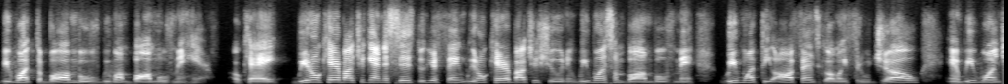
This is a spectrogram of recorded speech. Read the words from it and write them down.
We want the ball move. We want ball movement here. Okay. We don't care about you getting assists. Do your thing. We don't care about you shooting. We want some ball movement. We want the offense going through Joe, and we want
